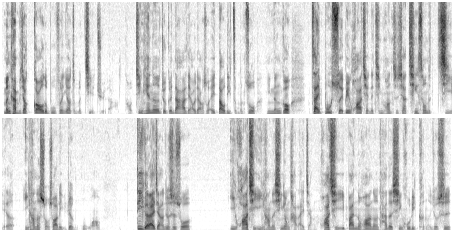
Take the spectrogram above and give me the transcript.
门槛比较高的部分要怎么解决啊？好，今天呢就跟大家聊一聊说，哎，到底怎么做，你能够在不随便花钱的情况之下，轻松的解了银行的手刷礼任务哦。第一个来讲就是说。以花旗银行的信用卡来讲，花旗一般的话呢，它的新户礼可能就是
